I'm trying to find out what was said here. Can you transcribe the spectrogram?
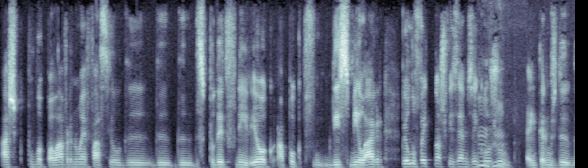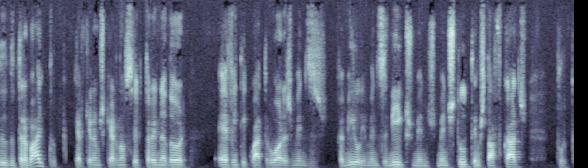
acho que por uma palavra não é fácil de, de, de, de se poder definir. Eu há pouco disse milagre pelo feito que nós fizemos em uhum. conjunto, em termos de, trabalho, porque quer queiramos, quer não ser treinador, é 24 horas menos família, menos amigos, menos, menos tudo, temos de estar focados, porque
